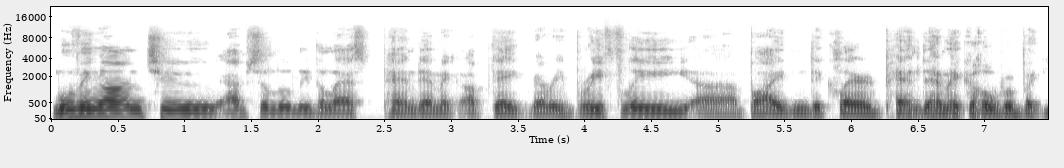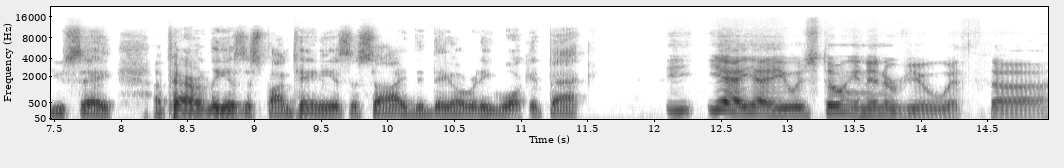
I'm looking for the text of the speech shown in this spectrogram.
moving on to absolutely the last pandemic update very briefly. Uh, biden declared pandemic over but you say apparently as a spontaneous aside did they already walk it back? Yeah yeah he was doing an interview with uh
